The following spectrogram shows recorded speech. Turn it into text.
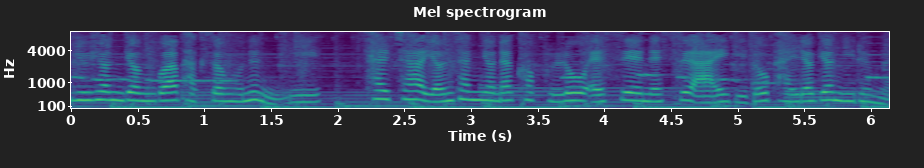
유현경과 박성훈은 이 살차 연상연하 커플로 SNS 아이디도 반려견 이름을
